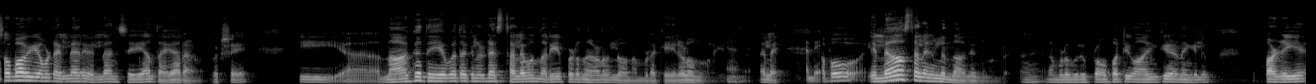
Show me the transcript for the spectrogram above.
സ്വാഭാവികമായിട്ട് എല്ലാവരും എല്ലാം ചെയ്യാൻ തയ്യാറാണ്. പക്ഷേ ഈ നാഗദേവതകളുടെ സ്ഥലം എന്നറിയപ്പെടുന്നതാണല്ലോ നമ്മുടെ കേരളം എന്ന് പറയുന്നത് അല്ലേ? അപ്പോൾ എല്ലാ സ്ഥലങ്ങളിലും നാഗങ്ങളുണ്ട്. നമ്മൾ ഒരു പ്രോപ്പർട്ടി വാങ്ങിക്കുകയാണെങ്കിലും പഴയ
